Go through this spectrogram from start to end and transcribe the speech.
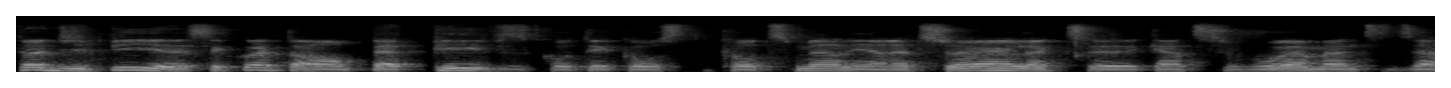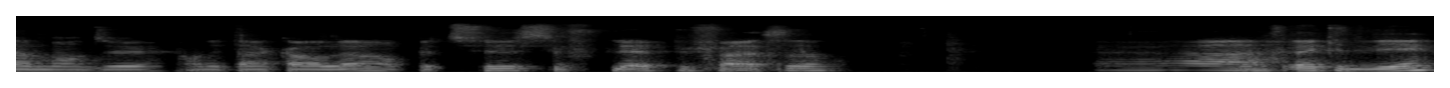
Toi, JP, c'est quoi ton pet peeve du côté Coachman? Il y en a-tu un là, que quand tu vois, man, tu te dis Ah mon Dieu, on est encore là, on peut-tu, s'il vous plaît, plus faire ça? Ah. C'est qui te vient?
